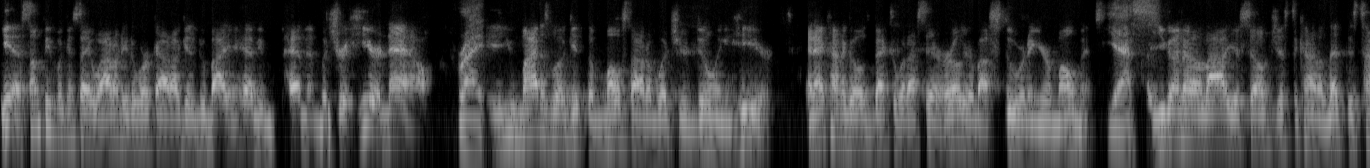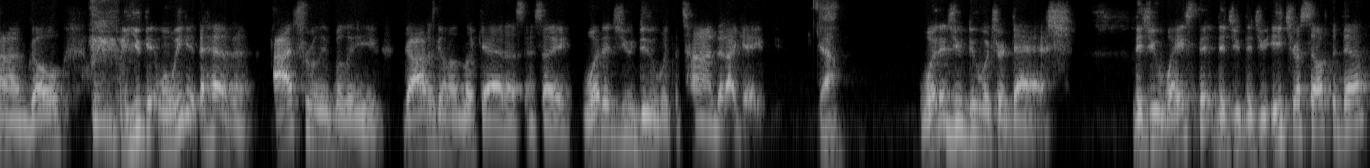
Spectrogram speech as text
Yeah, some people can say, well, I don't need to work out, I'll get a new body in heaven, heaven, but you're here now. Right. you might as well get the most out of what you're doing here. And that kind of goes back to what I said earlier about stewarding your moments. Yes. Are you going to allow yourself just to kind of let this time go? When you get when we get to heaven, I truly believe God is going to look at us and say, "What did you do with the time that I gave you?" Yeah. What did you do with your dash? Did you waste it? Did you did you eat yourself to death?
